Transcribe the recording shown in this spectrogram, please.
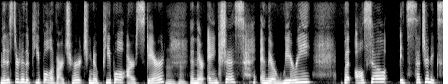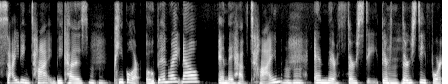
minister to the people of our church. You know, people are scared mm-hmm. and they're anxious and they're weary, but also it's such an exciting time because mm-hmm. people are open right now and they have time mm-hmm. and they're thirsty. They're mm-hmm. thirsty for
